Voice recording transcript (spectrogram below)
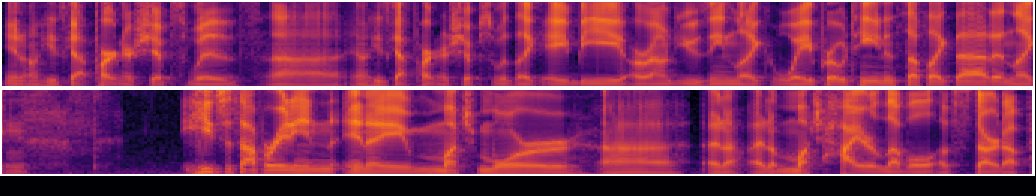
you know, he's got partnerships with, uh, you know, he's got partnerships with like AB around using like whey protein and stuff like that. And like, he's just operating in a much more uh, at, a, at a much higher level of startup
